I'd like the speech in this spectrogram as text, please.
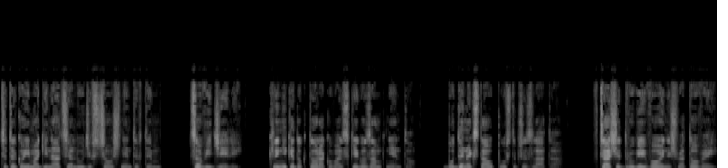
czy tylko imaginacja ludzi wstrząśniętych tym, co widzieli? Klinikę doktora Kowalskiego zamknięto. Budynek stał pusty przez lata. W czasie II wojny światowej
